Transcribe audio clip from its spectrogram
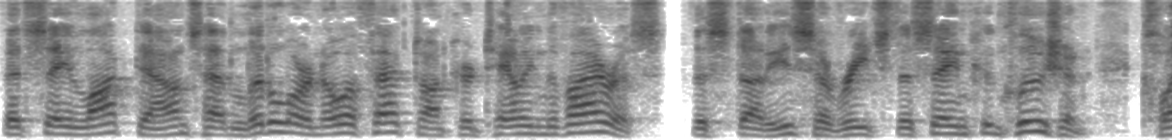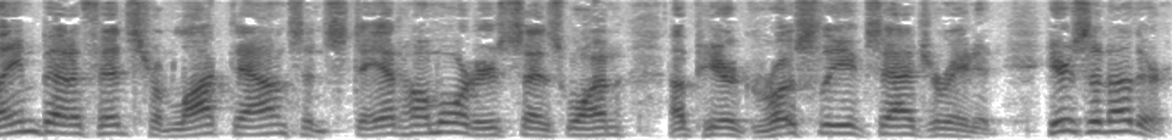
that say lockdowns had little or no effect on curtailing the virus. The studies have reached the same conclusion. Claim benefits from lockdowns and stay at home orders, says one, appear grossly exaggerated. Here's another.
